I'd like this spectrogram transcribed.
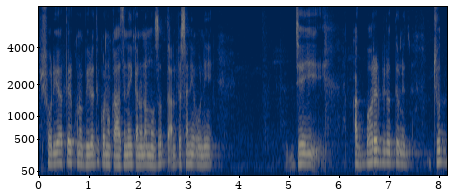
শরীয়তের কোনো বিরোধী কোনো কাজ নেই, কেননা মজুদ আলপেসানি উনি যেই আকবরের বিরুদ্ধে উনি যুদ্ধ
